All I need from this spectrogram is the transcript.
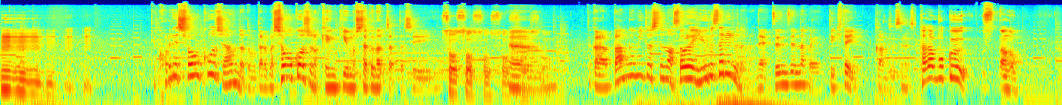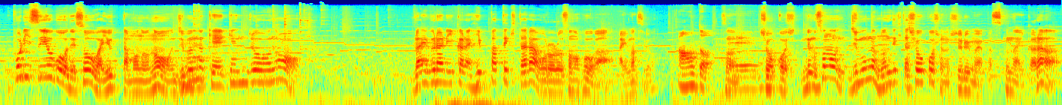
うんうんうんうんうんでこれで紹興酒合うんだと思ったらやっぱ紹興酒の研究もしたくなっちゃったし。うんそうそうそうそうそう。そうだから番組としてまあそれが許されるならね全然なんかやっていきたい感じがするんですただ僕あのポリス予防でそうは言ったものの自分の経験上のライブラリーから引っ張ってきたらオロロソの方が合いますよ。あ本当。その紹興酒。でもその自分が飲んできた紹興酒の種類もやっぱ少ないから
